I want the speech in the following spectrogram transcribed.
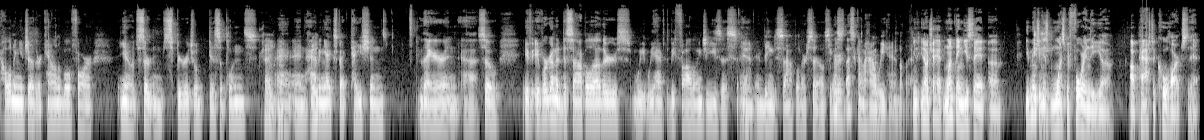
holding each other accountable for you know certain spiritual disciplines Okay. and, and having expectations there. And uh, so, if, if we're going to disciple others, we, we have to be following Jesus and, and being discipled ourselves. So that's Sure. that's kind of how Sure. we handle that. You you know, Chad, one thing you said, uh, you mentioned this once before in the uh, our pastor cohorts that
